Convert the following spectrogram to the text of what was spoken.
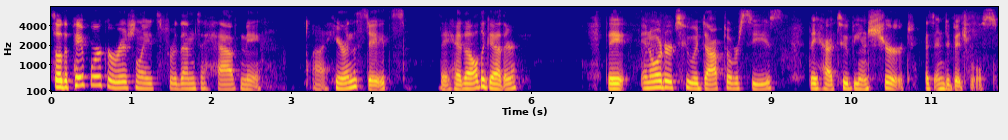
So the paperwork originally it's for them to have me uh, here in the states. They had it all together. They in order to adopt overseas they had to be insured as individuals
